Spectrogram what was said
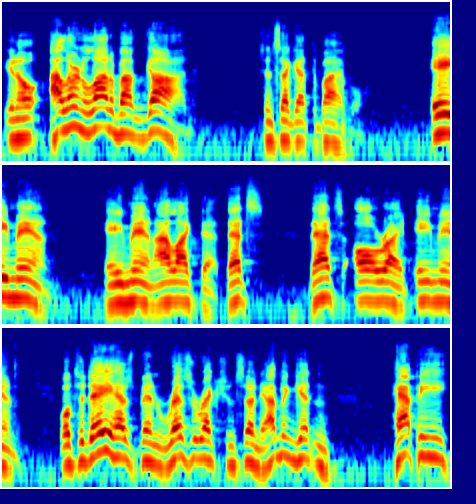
you know, I learned a lot about God since I got the Bible. Amen. Amen. I like that. That's that's all right. Amen. Well, today has been Resurrection Sunday. I've been getting happy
